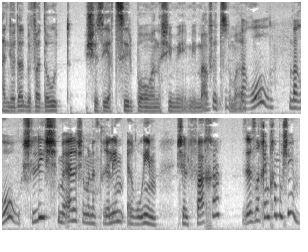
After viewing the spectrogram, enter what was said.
אני יודעת בוודאות שזה יציל פה אנשים ממוות? זאת אומרת... ברור, ברור. שליש מאלה שמנטרלים אירועים של פח"ע זה אזרחים חמושים.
